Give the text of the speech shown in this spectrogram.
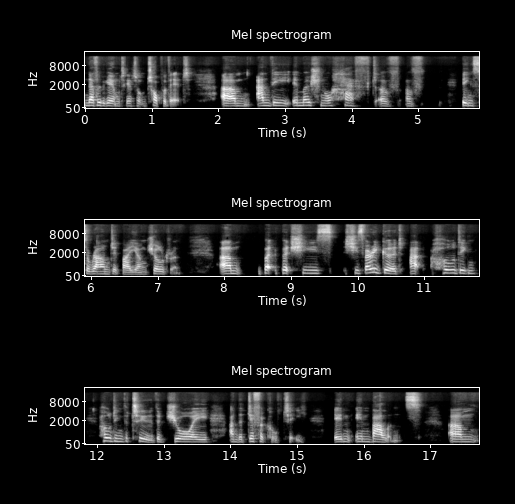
never being able to get on top of it, um, and the emotional heft of of being surrounded by young children. Um, but but she's she's very good at holding holding the two, the joy and the difficulty in in balance. Um,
